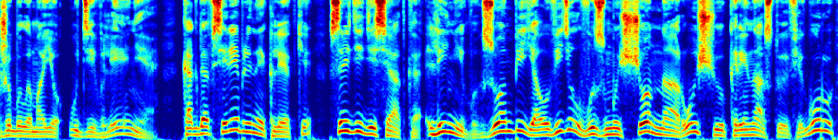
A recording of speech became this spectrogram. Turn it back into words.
же было мое удивление, когда в серебряной клетке среди десятка ленивых зомби я увидел возмущенно орущую коренастую фигуру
